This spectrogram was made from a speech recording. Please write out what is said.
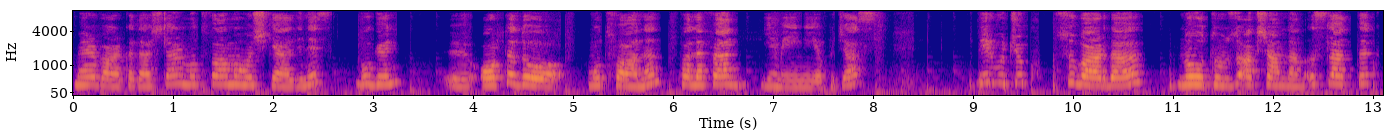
Merhaba arkadaşlar, mutfağıma hoş geldiniz. Bugün e, Orta Doğu mutfağının falafel yemeğini yapacağız. Bir buçuk su bardağı nohutumuzu akşamdan ıslattık.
